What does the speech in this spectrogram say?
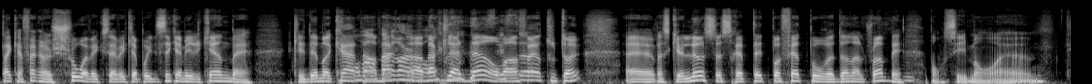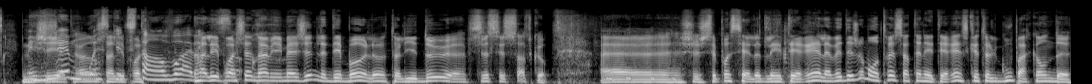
tant qu'à faire un show avec avec la politique américaine ben que les démocrates embarquent, là-dedans, on va en faire tout un euh, parce que là ce serait peut-être pas fait pour Donald Trump mais mm. bon c'est bon mais j'aime où est-ce que tu t'en vas avec Dans les prochaines. Non, mais imagine le débat, là. T'as les deux. Euh, c'est ça, en tout cas. Euh, je, ne sais pas si elle a de l'intérêt. Elle avait déjà montré un certain intérêt. Est-ce que tu as le goût, par contre,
